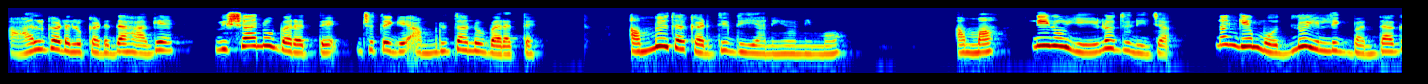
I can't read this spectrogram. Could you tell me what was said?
ಆಲ್ಗಡಲು ಕಡ್ದ ಹಾಗೆ ವಿಷಾನೂ ಬರುತ್ತೆ, ಜೊತೆಗೆ ಅಮೃತನೂ ಬರತ್ತೆ. ಅಮೃತ ಕಡ್ದಿದ್ದೀಯಾ ನೀನು ನಿಮ್ಮೋ? ಅಮ್ಮ, ನೀನು ಹೇಳೋದು ನಿಜ. ನಂಗೆ ಮೊದ್ಲು ಇಲ್ಲಿಗೆ ಬಂದಾಗ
